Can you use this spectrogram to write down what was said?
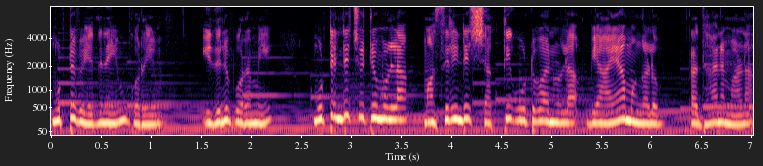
മുട്ടുവേദനയും കുറയും. ഇതിനു പുറമെ മുട്ടിന്റെ ചുറ്റുമുള്ള മസിലിന്റെ ശക്തി കൂട്ടുവാനുള്ള വ്യായാമങ്ങളും പ്രധാനമാണ്.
